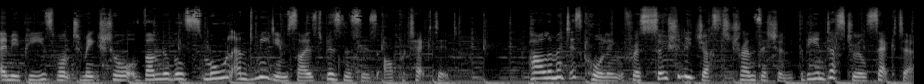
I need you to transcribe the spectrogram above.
MEPs want to make sure vulnerable small and medium sized businesses are protected. Parliament is calling for a socially just transition for the industrial sector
